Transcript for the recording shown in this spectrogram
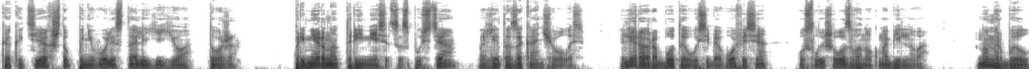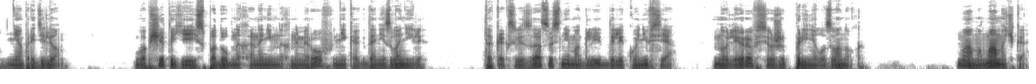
как и тех, что поневоле стали ее тоже. Примерно три месяца спустя лето заканчивалось. Лера, работая у себя в офисе, услышала звонок мобильного. Номер был не определен. Вообще-то ей с подобных анонимных номеров никогда не звонили, так как связаться с ней могли далеко не все. Но Лера все же приняла звонок. «Мама, мамочка!»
